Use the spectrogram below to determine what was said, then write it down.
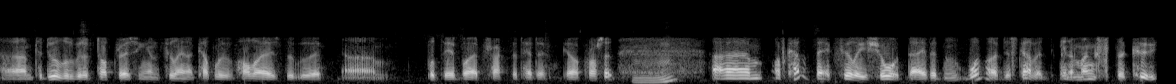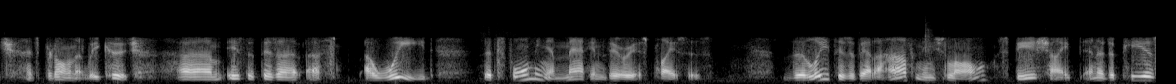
um, to do a little bit of top dressing and fill in a couple of hollows that were um, put there by a truck that had to go across it. Um, I've cut it back fairly short, David, and what I've discovered in amongst the cooch, it's predominantly cooch, um, is that there's a, a, a weed that's forming a mat in various places. The leaf is about a half an inch long, spear-shaped, and it appears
